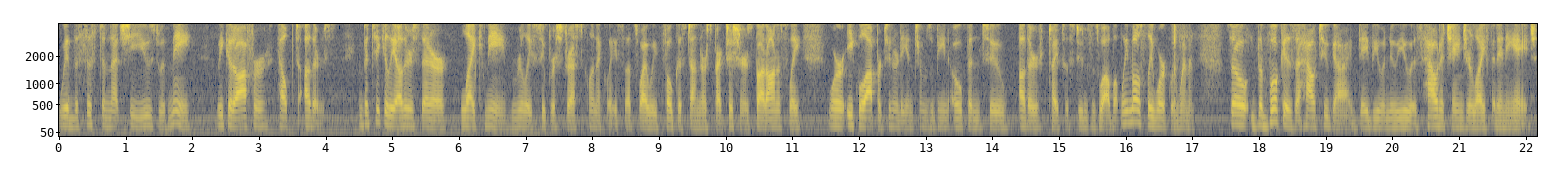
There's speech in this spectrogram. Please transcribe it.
with the system that she used with me, we could offer help to others. And particularly others that are like me, really super stressed clinically. So that's why we focused on nurse practitioners. But honestly, we're equal opportunity in terms of being open to other types of students as well. But we mostly work with women. So the book is a how to guide. Debut a New You is how to change your life at any age.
